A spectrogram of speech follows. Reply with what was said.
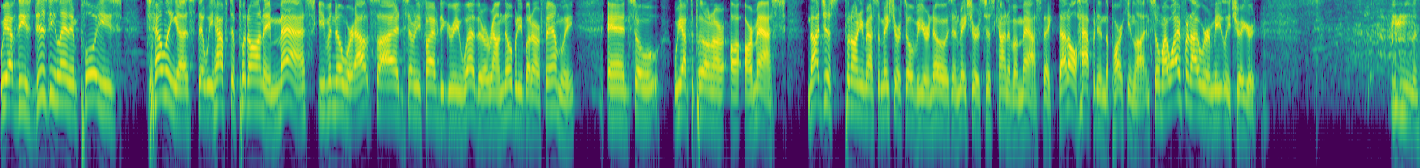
we have these Disneyland employees telling us that we have to put on a mask even though we're outside 75 degree weather around nobody but our family. And so we have to put on our, uh, our masks not just put on your mask, but make sure it's over your nose and make sure it's just kind of a mask. Like that all happened in the parking lot. And so my wife and I were immediately triggered.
